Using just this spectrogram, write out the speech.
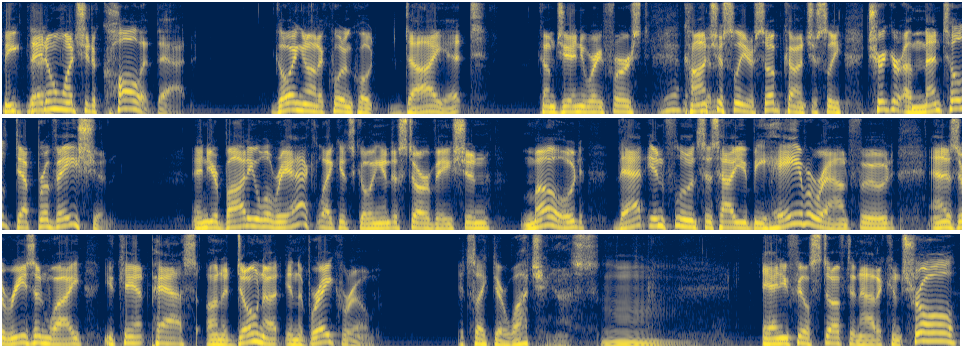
Be, They don't want you to call it that. Going on a quote unquote diet come January 1st, Yeah, I get it. consciously or subconsciously, trigger a mental deprivation. And your body will react like it's going into starvation mode, that influences how you behave around food and is a reason why you can't pass on a donut in the break room. It's like they're watching us. And you feel stuffed and out of control.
